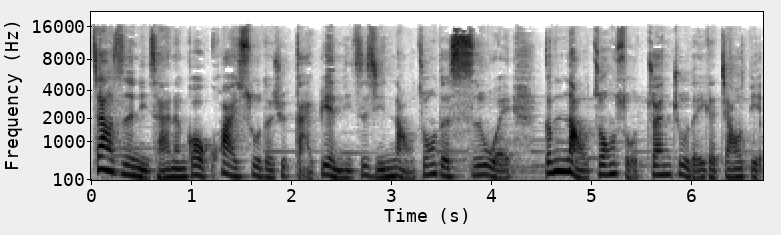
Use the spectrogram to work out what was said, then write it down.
这样子你才能够快速的去改变你自己脑中的思维跟脑中所专注的一个焦点。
